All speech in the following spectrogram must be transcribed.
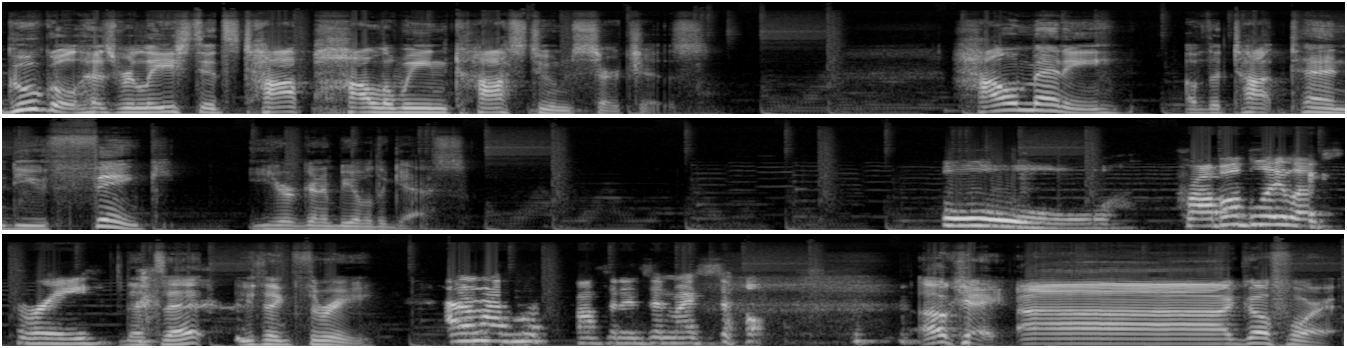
Google has released its top Halloween costume searches. How many of the top 10 do you think you're going to be able to guess? Oh, probably like three. That's it? you think three? I don't have much confidence in myself. Okay, uh, go for it.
